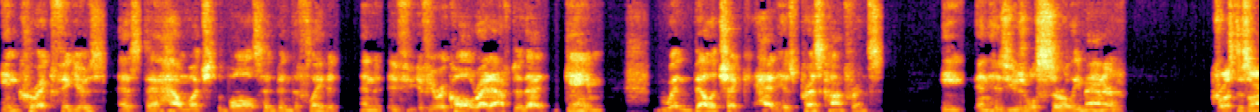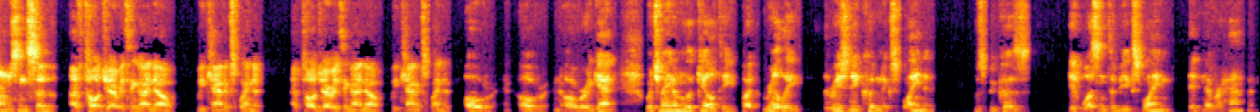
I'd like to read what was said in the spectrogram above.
incorrect figures as to how much the balls had been deflated. And if, if you recall, right after that game, when Belichick had his press conference, he, in his usual surly manner, crossed his arms and said, I've told you everything I know. We can't explain it. I've told you everything I know. We can't explain it over and over and over again, which made him look guilty. But really, the reason he couldn't explain it was because it wasn't to be explained. It never happened.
